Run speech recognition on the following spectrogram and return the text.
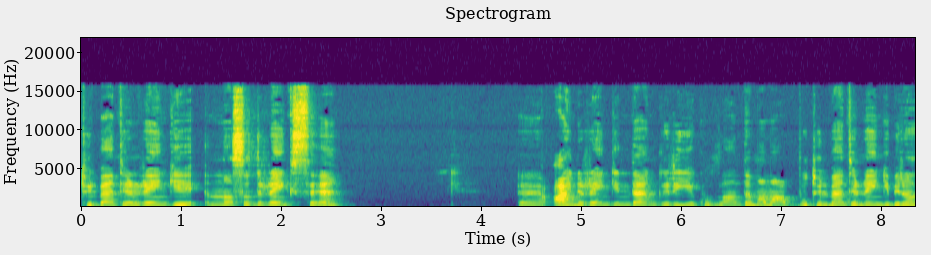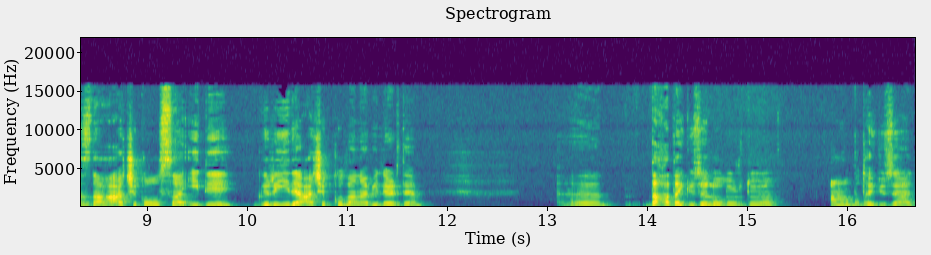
Tülbentin rengi nasıl renkse e, aynı renginden griyi kullandım ama bu tülbentin rengi biraz daha açık olsa idi griyi de açık kullanabilirdim. E, daha da güzel olurdu. Ama bu da güzel.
